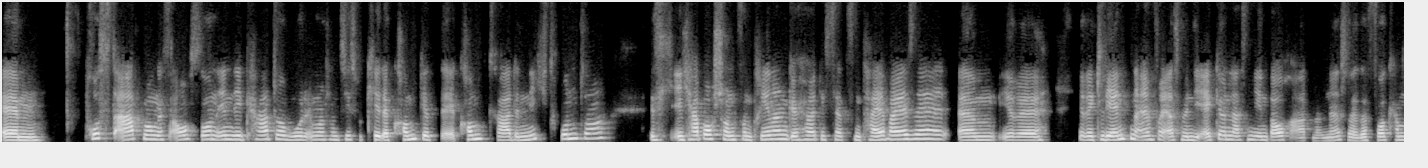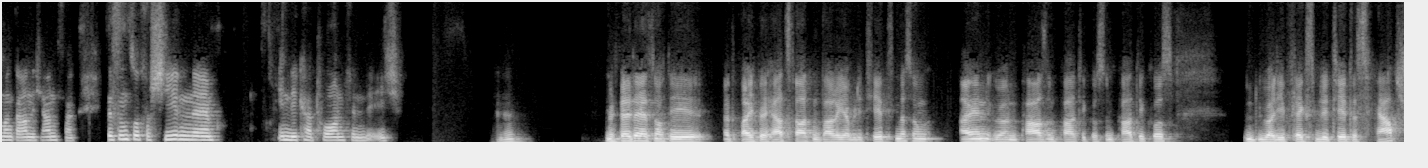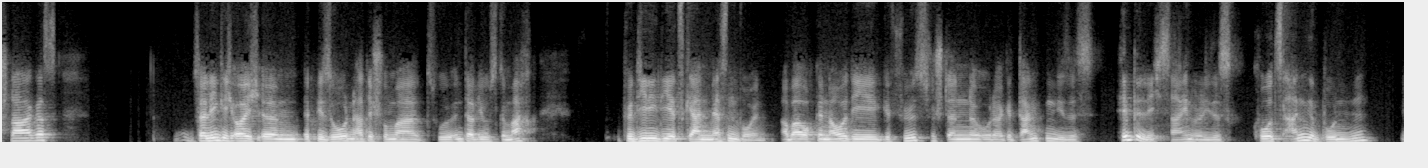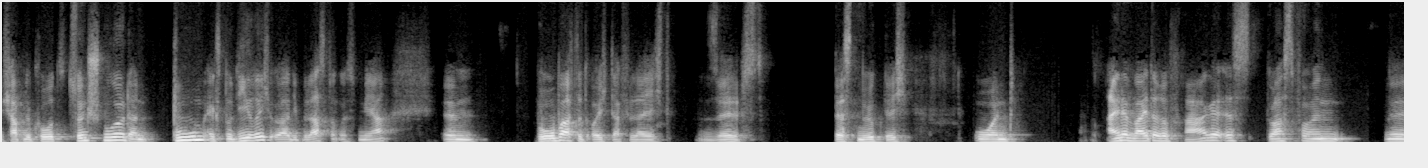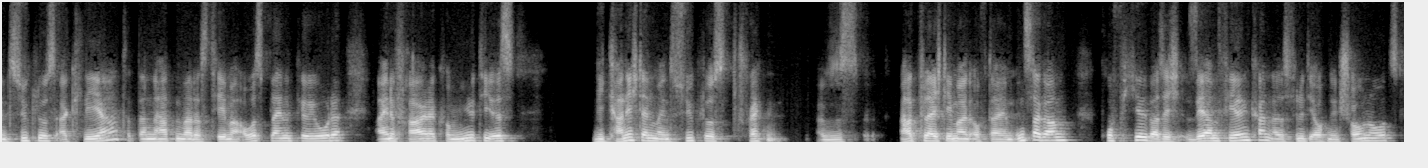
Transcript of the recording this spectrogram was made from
ähm, Brustatmung ist auch so ein Indikator, wo du immer schon siehst, okay, der kommt jetzt, der kommt gerade nicht runter. Ich, ich habe auch schon von Trainern gehört, die setzen teilweise ähm, ihre, ihre Klienten einfach erstmal in die Ecke und lassen die den Bauch atmen. Ne? So, davor kann man gar nicht anfangen. Das sind so verschiedene Indikatoren, finde ich. Mhm. Mir fällt da jetzt noch die, als Beispiel Herzratenvariabilitätsmessung ein, über einen Parasympathikus, Sympathikus und über die Flexibilität des Herzschlages verlinke ich euch ähm, Episoden, hatte ich schon mal zu Interviews gemacht. Für die, die jetzt gern messen wollen, aber auch genau die Gefühlszustände oder Gedanken, dieses hippelig sein oder dieses kurz angebunden. Ich habe eine kurze Zündschnur, dann boom, explodiere ich oder die Belastung ist mehr. Ähm, beobachtet euch da vielleicht selbst bestmöglich. Und eine weitere Frage ist, du hast vorhin den Zyklus erklärt. Dann hatten wir das Thema Ausbleibeperiode. Eine Frage der Community ist, wie kann ich denn meinen Zyklus tracken? Also es hat vielleicht jemand auf deinem Instagram-Profil, was ich sehr empfehlen kann. Also das findet ihr auch in den Show Notes.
